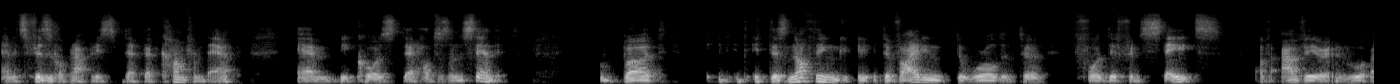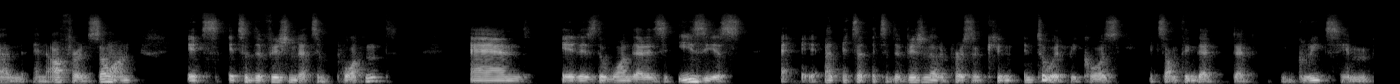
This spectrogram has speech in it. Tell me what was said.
and its physical properties that, that come from that, um, because that helps us understand it but it, it, there's nothing dividing the world into four different states of avir and and, and offer and so on. It's it's a division that's important, and it is the one that is easiest. It's a it's a division that a person can intuit because it's something that that greets him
